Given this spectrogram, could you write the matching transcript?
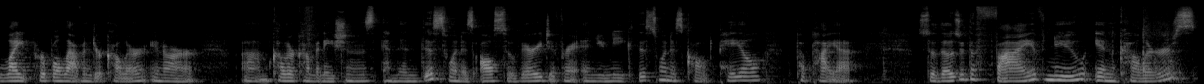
light purple lavender color in our um, color combinations. And then this one is also very different and unique. This one is called Pale Papaya. So those are the five new in colors.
